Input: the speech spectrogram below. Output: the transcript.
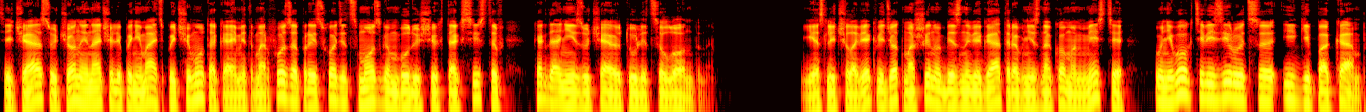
Сейчас ученые начали понимать, почему такая метаморфоза происходит с мозгом будущих таксистов, когда они изучают улицы Лондона. Если человек ведет машину без навигатора в незнакомом месте, у него активизируется и гиппокамп,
